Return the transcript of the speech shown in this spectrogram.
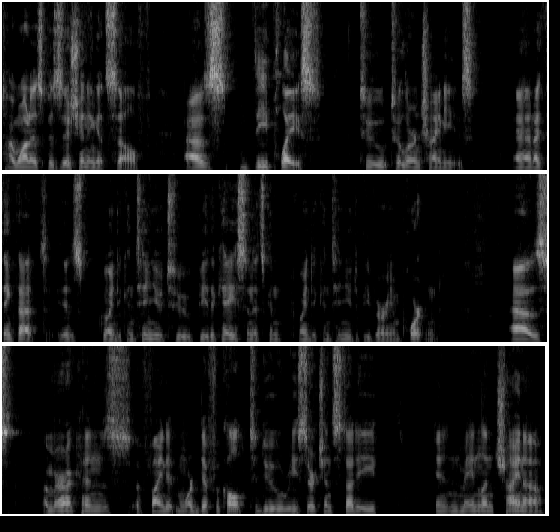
Taiwan is positioning itself as the place to, to learn Chinese. And I think that is going to continue to be the case, and it's con- going to continue to be very important. As Americans find it more difficult to do research and study in mainland China,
